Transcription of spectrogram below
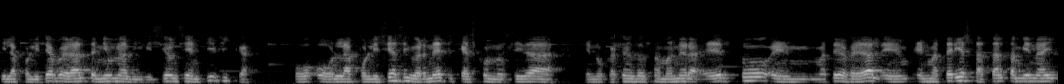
y la Policía Federal tenía una división científica, o, la Policía Cibernética es conocida en ocasiones de esta manera. Esto en materia federal, en, en materia estatal también hay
